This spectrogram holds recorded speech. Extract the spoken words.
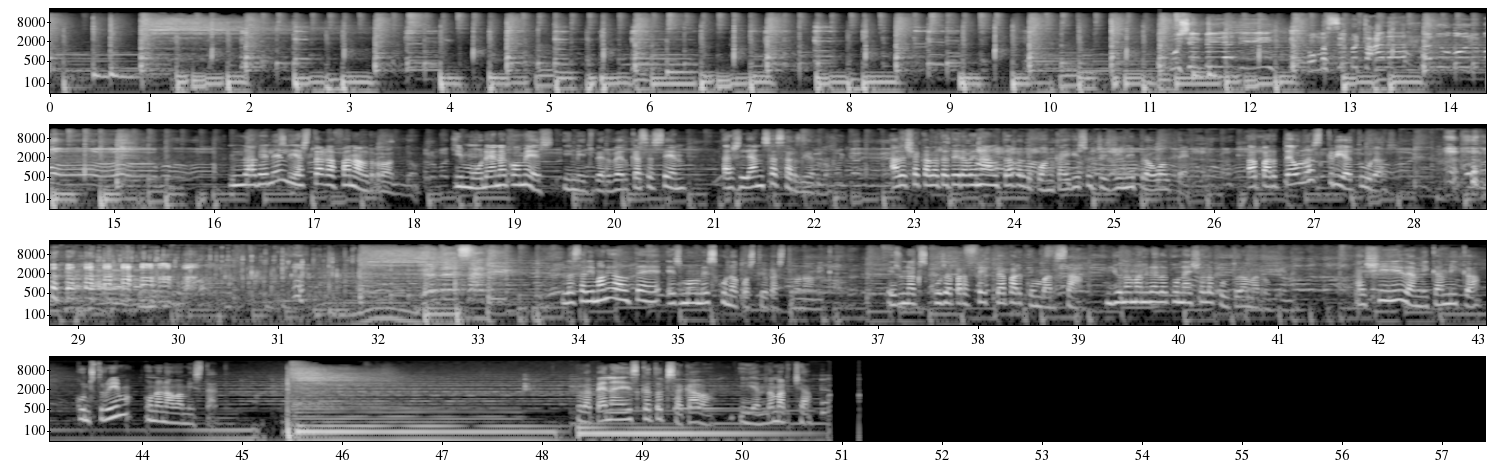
La Belén li està agafant el rotllo i morena com és i mig berber que se sent, es llança a servir-lo. Ha d'aixecar la tatera ben alta perquè quan caigui s'oxigini prou el te. Aparteu les criatures. La cerimònia del te és molt més que una qüestió gastronòmica. És una excusa perfecta per conversar i una manera de conèixer la cultura marroquina. Així, de mica en mica, construïm una nova amistat. La pena és que tot s'acaba i hem de marxar.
